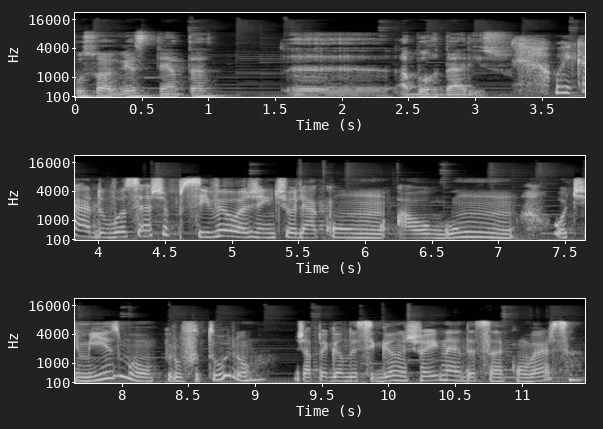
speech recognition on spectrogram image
por sua vez, tenta uh, abordar isso. O Ricardo, você acha possível a gente olhar com algum otimismo para o futuro? Já pegando esse gancho aí, né, dessa conversa?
